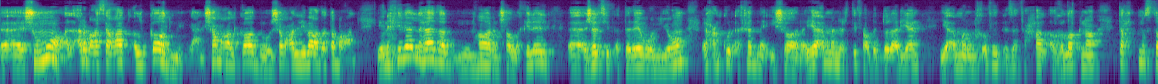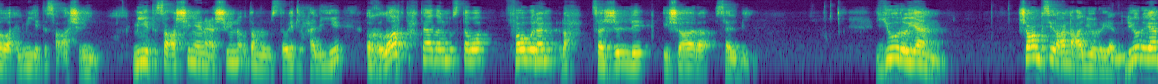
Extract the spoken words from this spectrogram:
آه، شموع الأربع ساعات القادمة يعني شمعة القادمة والشمعه اللي بعدها طبعا. يعني خلال هذا النهار إن شاء الله خلال آه، جلسة التداول اليوم رح نكون أخذنا إشارة. يا إما نرتفع بالدولار ين يا إما ننخفض إذا في حال أغلقنا تحت مستوى ال 129 129 يعني 20 نقطة من المستويات الحالية. أغلاق تحت هذا المستوى فورا رح تسجل لي إشارة سلبية. يورو ين شو عم بيصير عنا على؟ اليورو ين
